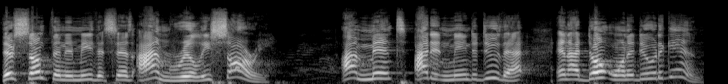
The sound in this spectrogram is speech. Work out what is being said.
There's something in me that says, I'm really sorry. I meant, I didn't mean to do that, and I don't want to do it again.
